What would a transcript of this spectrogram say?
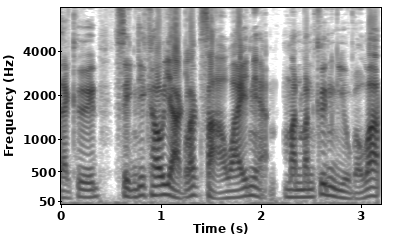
แต่คือสิ่งที่เขาอยากรักษาไว้เนี่ยมันมันขึ้นอยู่กับว่า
